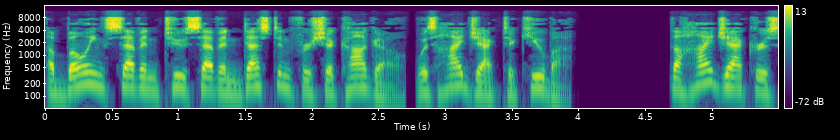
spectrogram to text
a Boeing 727 destined for Chicago, was hijacked to Cuba. The hijackers,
